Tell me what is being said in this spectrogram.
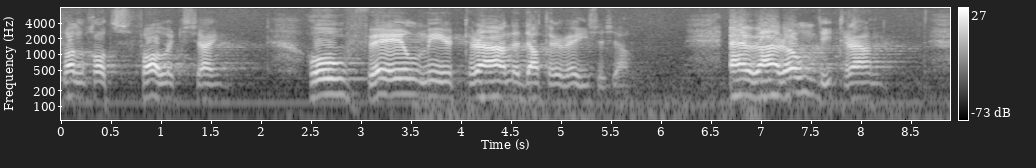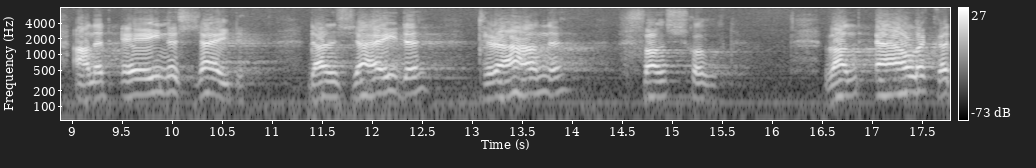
van Gods volk zijn. Hoeveel meer tranen dat er wezen zal. En waarom die tranen? Aan het ene zijde. Dan zijde tranen van schuld. Want elke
